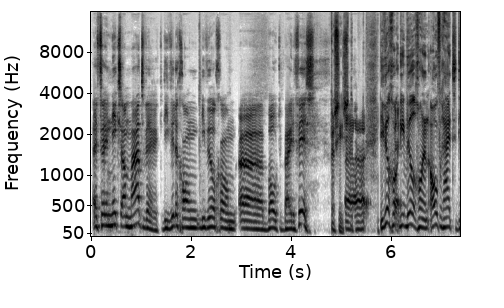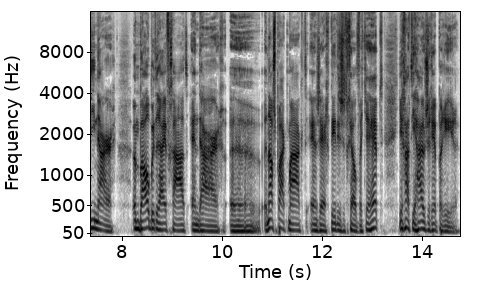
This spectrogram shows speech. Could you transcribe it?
heeft verder niks aan maatwerk. Die, willen gewoon, die wil gewoon eh, boter bij de vis. Precies. Eh, die, wil gewoon, die wil gewoon een overheid die naar een bouwbedrijf gaat en daar eh, een afspraak maakt en zegt: Dit is het geld wat je hebt. Je gaat die huizen repareren.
